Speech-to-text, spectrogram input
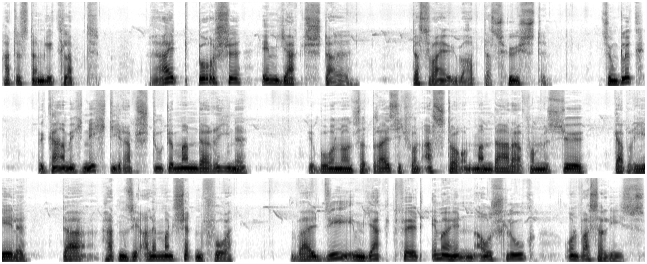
hat es dann geklappt. Reitbursche im Jagdstall. Das war ja überhaupt das Höchste. Zum Glück bekam ich nicht die Rapsstute Mandarine, geboren 1930 von Astor und Mandara von Monsieur Gabriele. Da hatten sie alle Manschetten vor, weil sie im Jagdfeld immer hinten ausschlug und Wasser ließ.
